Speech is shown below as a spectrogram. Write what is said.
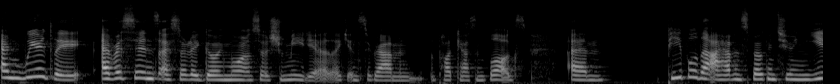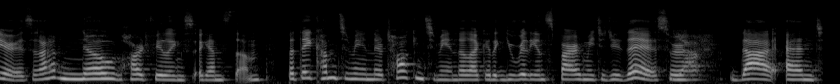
And weirdly, ever since I started going more on social media, like Instagram and the podcast and vlogs, um, people that I haven't spoken to in years, and I have no hard feelings against them, but they come to me and they're talking to me and they're like, "You really inspired me to do this or Yeah. That," and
